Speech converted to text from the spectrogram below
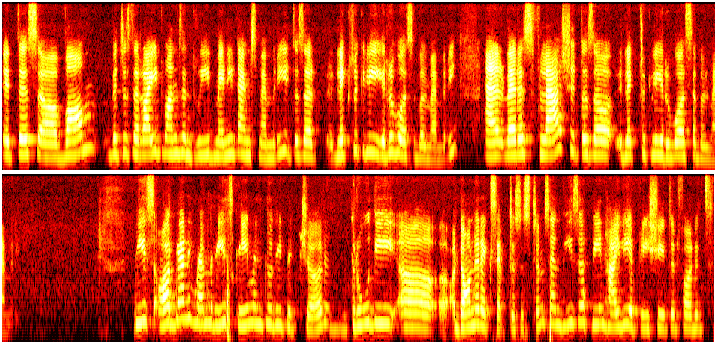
It is uh, worm, which is the write once and read many times memory. It is a electrically irreversible memory, and whereas flash, it is a electrically reversible memory these organic memories came into the picture through the uh, donor acceptor systems and these have been highly appreciated for its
